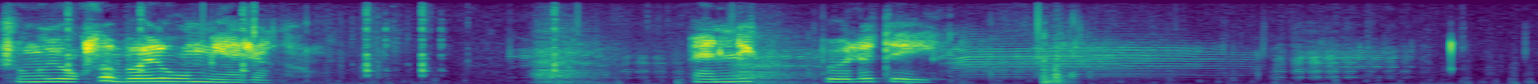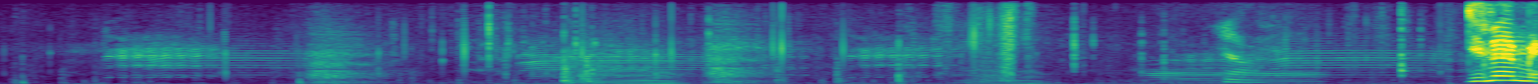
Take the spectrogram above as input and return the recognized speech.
Çünkü yoksa böyle olmayacak. Benlik böyle değil. Ya. Yine?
